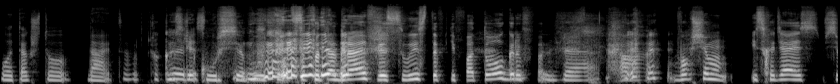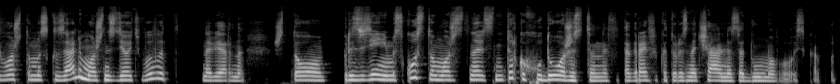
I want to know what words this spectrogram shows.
Вот, так что, да, это Какая интересно. рекурсия получается? Фотография с выставки фотографа. Да. А, в общем, исходя из всего, что мы сказали, можно сделать вывод, наверное, что произведением искусства может становиться не только художественная фотография, которая изначально задумывалась как вот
